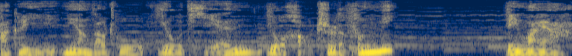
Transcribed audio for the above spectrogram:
它可以酿造出又甜又好吃的蜂蜜。另外呀，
